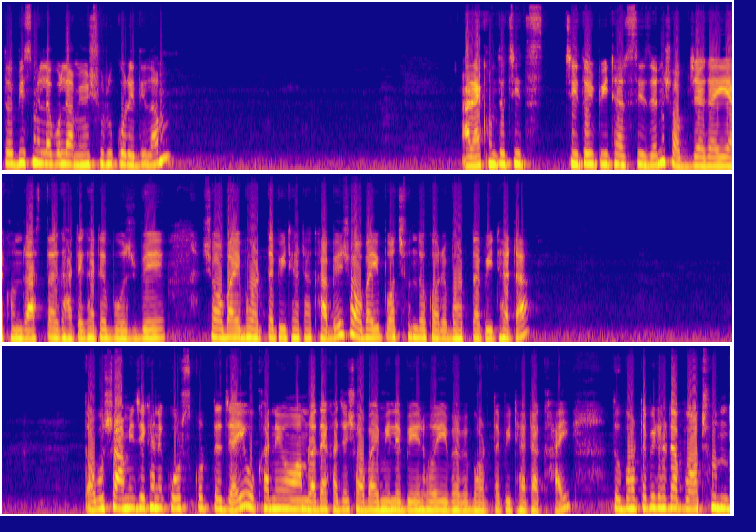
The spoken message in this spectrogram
তো বিসমিল্লা বলে আমিও শুরু করে দিলাম। আর এখন তো চিত, চিতই পিঠার সিজন সব জায়গায় এখন রাস্তার ঘাটে ঘাটে বসবে। সবাই ভর্তা পিঠাটা খাবে, সবাই পছন্দ করে ভর্তা পিঠাটা। অবশ্য আমি যেখানে কোর্স করতে যাই, ওখানেও আমরা দেখা যায় সবাই মিলে বের হয়ে এভাবে ভর্তা পিঠাটা খাই। তো ভর্তা পিঠাটা পছন্দ?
